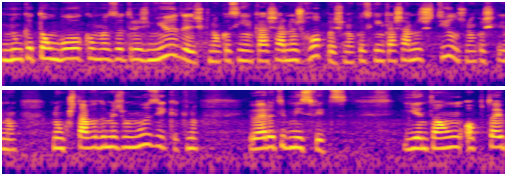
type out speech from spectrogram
nunca tão boa como as outras miúdas, que não conseguia encaixar nas roupas, que não conseguia encaixar nos estilos, não, conseguia, não, não gostava da mesma música, que não, eu era tipo misfits. E então optei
